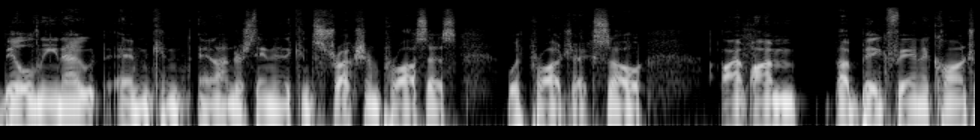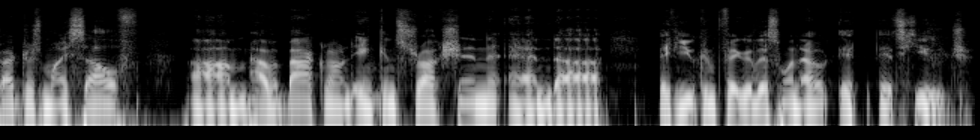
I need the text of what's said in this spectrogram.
building out and and understanding the construction process with projects. So I'm I'm a big fan of contractors myself. Um, have a background in construction, and uh, if you can figure this one out, it, it's huge.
